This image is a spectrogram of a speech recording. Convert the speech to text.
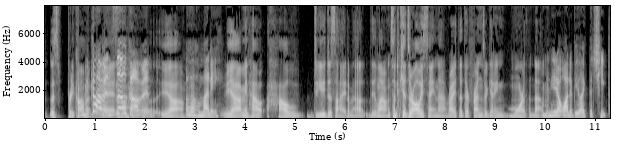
that's pretty common. Common, right? so common. yeah. Oh, money. Yeah. I mean, how how do you decide about the allowance? And kids are always saying that, right? That their friends are getting more than them. And you don't want to be like the cheap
